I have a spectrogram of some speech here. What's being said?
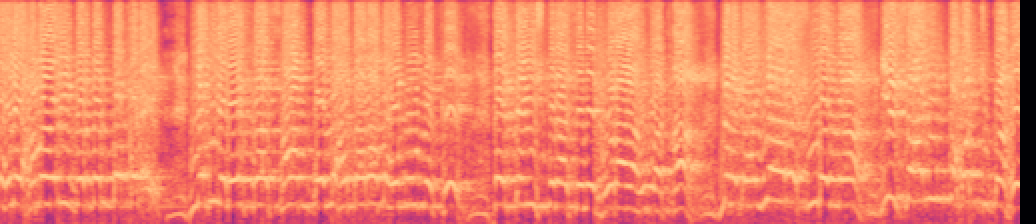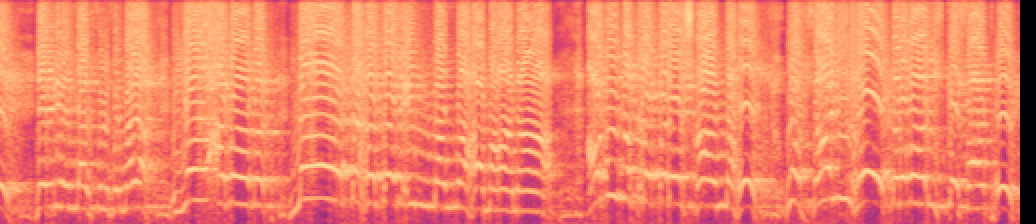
پہلے ہماری گردن پکڑے نبی علیہ السلام شام کو اللہ تعالیٰ محبوب رکھے۔ کہتے اس طرح سے میں گھبرایا ہوا تھا۔ میں نے کہا، یا رسول اللہ، یہ ظالم پہنچ چکا ہے۔ لیکن اللہ رسول نے فرمایا یا عبابت لا تحذر ان اللہ معنا ابو بکر پریشان نہ ہو وہ ظالم ہے تلوار اس کے ساتھ ہے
